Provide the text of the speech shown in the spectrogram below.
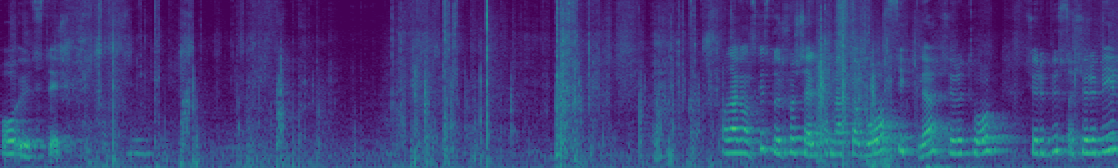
og utstyr. Og det er ganske stor forskjell på om jeg skal gå, sykle, kjøre tog, kjøre buss og kjøre bil.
